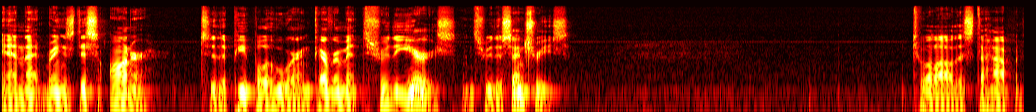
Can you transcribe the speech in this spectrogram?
and that brings dishonor to the people who were in government through the years and through the centuries to allow this to happen.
